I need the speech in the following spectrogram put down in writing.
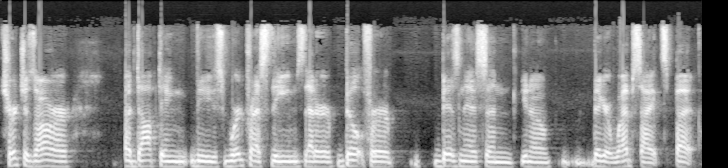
churches are adopting these WordPress themes that are built for business and you know bigger websites, but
